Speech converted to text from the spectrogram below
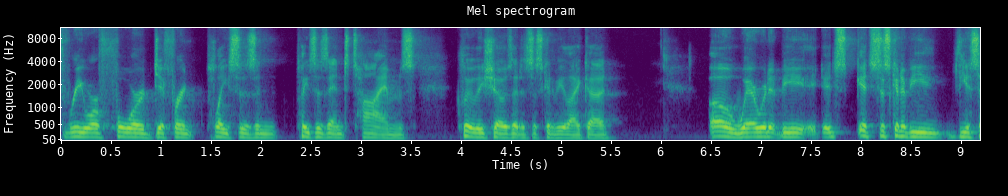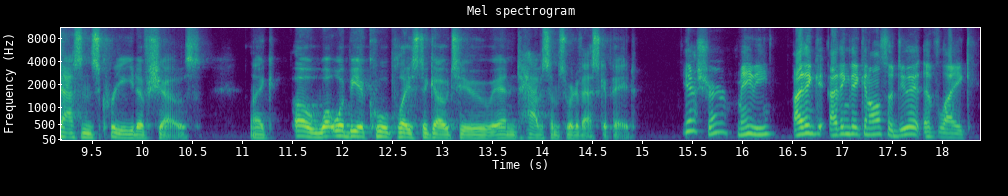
three or four different places and places and times clearly shows that it's just going to be like a oh where would it be? It's it's just going to be the assassin's creed of shows. Like oh what would be a cool place to go to and have some sort of escapade? Yeah, sure, maybe. I think I think they can also do it of like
